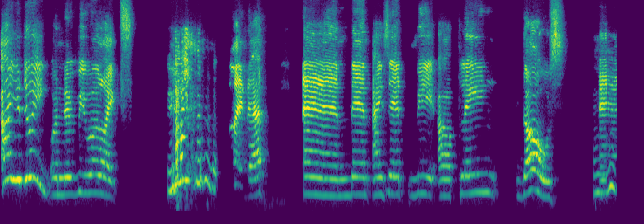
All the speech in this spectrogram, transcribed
are you doing? When we were like like that. And then i said we are playing dolls. And the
